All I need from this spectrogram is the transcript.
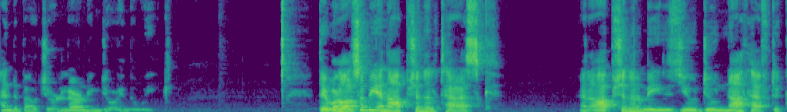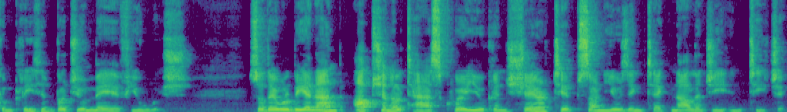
and about your learning during the week. There will also be an optional task. An optional means you do not have to complete it, but you may if you wish. So there will be an optional task where you can share tips on using technology in teaching.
